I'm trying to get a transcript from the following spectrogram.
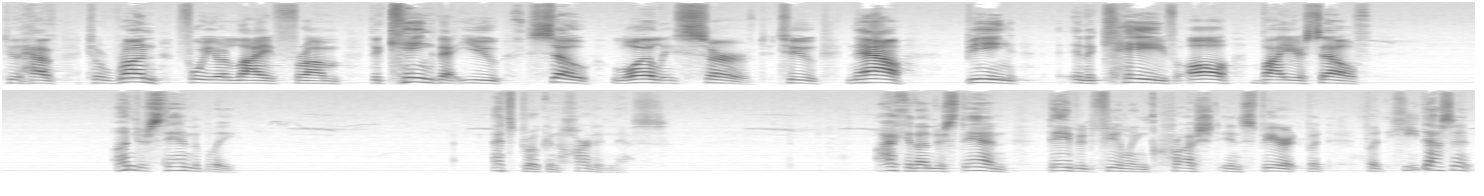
to have to run for your life from the king that you so loyally served, to now being in a cave all by yourself. Understandably, that's brokenheartedness. I could understand David feeling crushed in spirit, but, but he, doesn't,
